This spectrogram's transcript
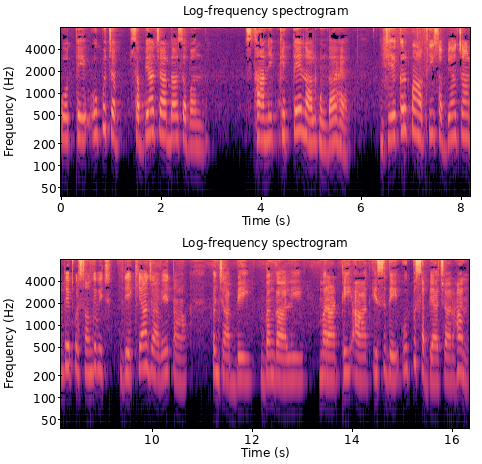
ਉੱਥੇ ਉਪ ਸੱਭਿਆਚਾਰ ਦਾ ਸਬੰਧ ਸਥਾਨਿਕ ਖਿੱਤੇ ਨਾਲ ਹੁੰਦਾ ਹੈ। ਜੇਕਰ ਭਾਰਤੀ ਸੱਭਿਆਚਾਰ ਦੇ ਪ੍ਰਸੰਗ ਵਿੱਚ ਦੇਖਿਆ ਜਾਵੇ ਤਾਂ ਪੰਜਾਬੀ, ਬੰਗਾਲੀ, ਮਰਾਠੀ ਆਦਿ ਇਸ ਦੇ ਉਪ ਸੱਭਿਆਚਾਰ ਹਨ।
